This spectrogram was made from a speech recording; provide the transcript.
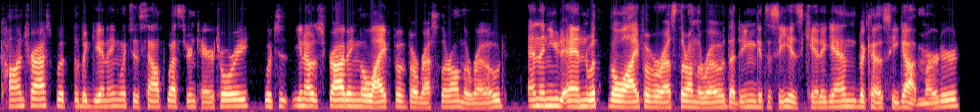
contrast with the beginning, which is Southwestern Territory, which is you know describing the life of a wrestler on the road. And then you'd end with the life of a wrestler on the road that didn't get to see his kid again because he got murdered,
